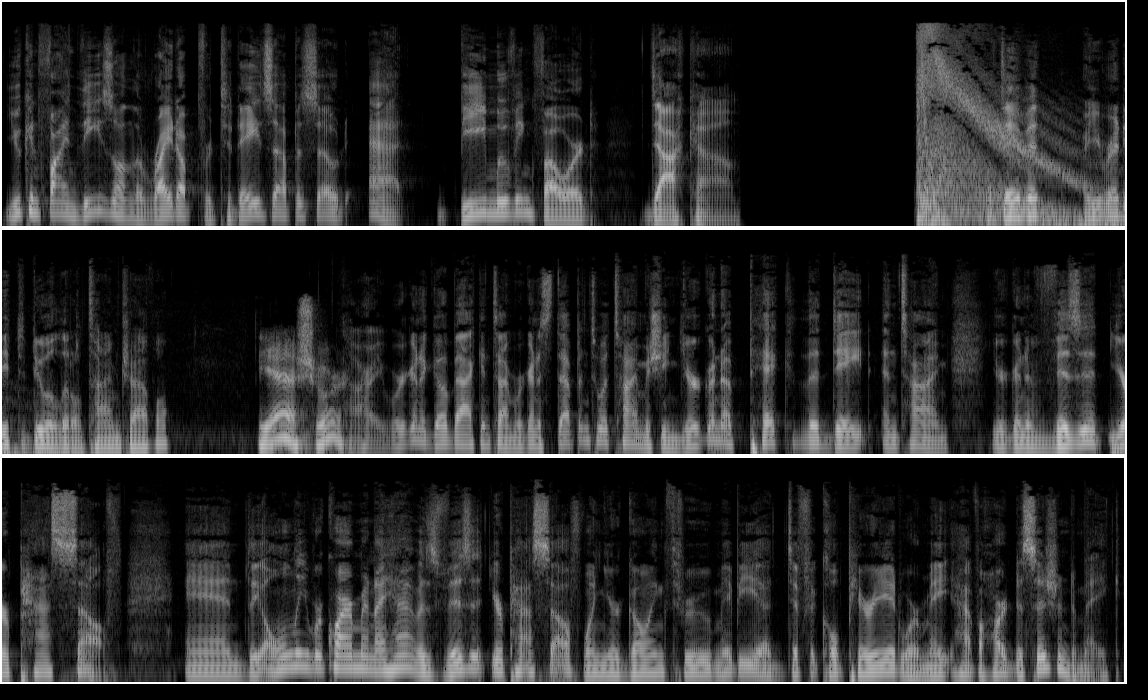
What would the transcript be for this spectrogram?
You can find these on the write up for today's episode at bemovingforward.com. Well, David, are you ready to do a little time travel? Yeah, sure. All right, we're going to go back in time. We're going to step into a time machine. You're going to pick the date and time. You're going to visit your past self. And the only requirement I have is visit your past self when you're going through maybe a difficult period or may have a hard decision to make.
